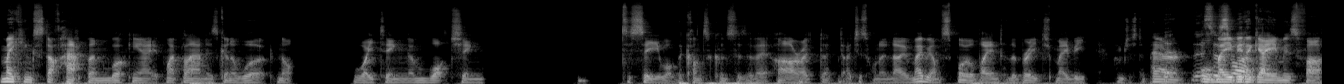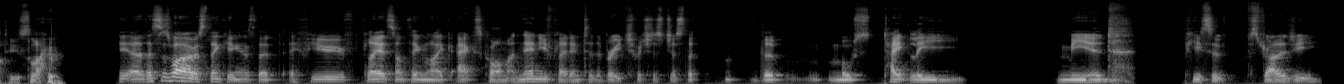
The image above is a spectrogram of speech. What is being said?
making stuff happen, working out if my plan is going to work, not waiting and watching to see what the consequences of it are. I, I, I just want to know. Maybe I'm spoiled by Into the Breach. Maybe I'm just a parent, This or maybe the game is far too slow. Yeah, this is what I was thinking is that if you've played something like XCOM and then you've played Into the Breach, which is just the the most tightly made piece of strategy.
